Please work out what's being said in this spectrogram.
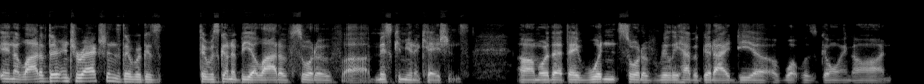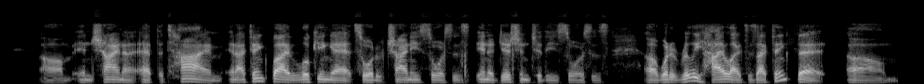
in a lot of their interactions there was there was going to be a lot of sort of uh, miscommunications, um, or that they wouldn't sort of really have a good idea of what was going on um, in China at the time. And I think by looking at sort of Chinese sources in addition to these sources, uh, what it really highlights is I think that, um,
